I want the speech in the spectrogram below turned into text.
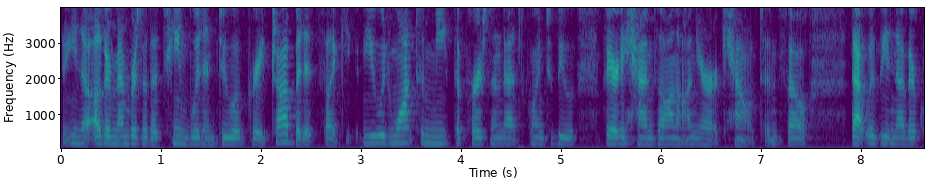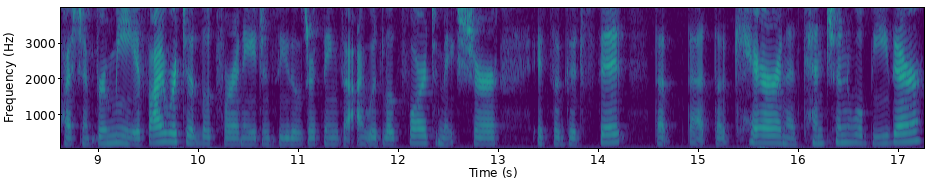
you know, other members of the team wouldn't do a great job, but it's like you would want to meet the person that's going to be very hands on on your account. And so that would be another question for me. If I were to look for an agency, those are things that I would look for to make sure it's a good fit, that, that the care and attention will be there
